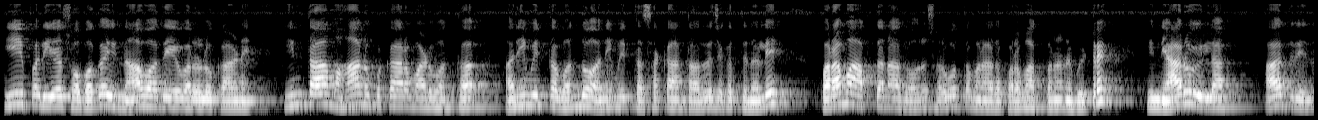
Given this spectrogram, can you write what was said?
ಈ ಪರಿಯ ಸೊಬಗ ಇನ್ನಾವ ದೇವರಲು ಕಾಣೆ. ಇಂಥ ಮಹಾನ್ ಉಪಕಾರ ಮಾಡುವಂಥ ಅನಿಮಿತ್ತ ಬಂದು ಅನಿಮಿತ್ತ ಸಖ ಅಂತಾದರೆ ಜಗತ್ತಿನಲ್ಲಿ ಪರಮ ಆಪ್ತನಾದವನು ಸರ್ವೋತ್ತಮನಾದ ಪರಮಾತ್ಮನನ್ನು ಬಿಟ್ಟರೆ ಇನ್ಯಾರೂ ಇಲ್ಲ. ಆದ್ದರಿಂದ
